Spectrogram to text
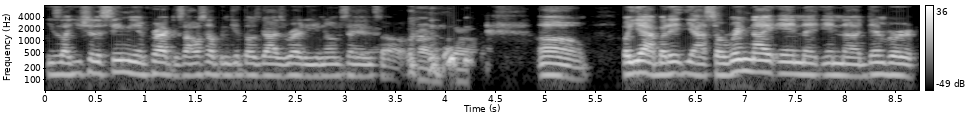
He's like, "You should have seen me in practice. I was helping get those guys ready." You know what I'm saying? So, um, but yeah, but it yeah. So ring night in in uh, Denver,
